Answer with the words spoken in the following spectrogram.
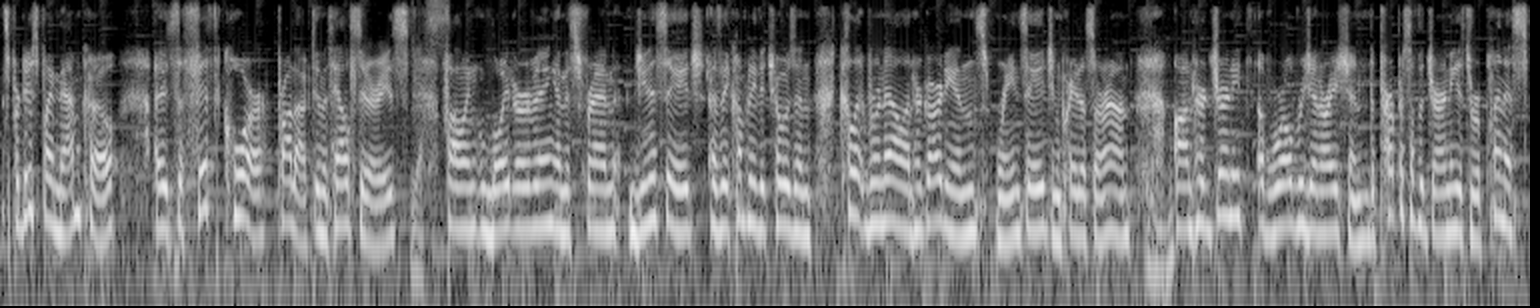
It's produced by Namco. Uh, it's the fifth core product in the Tales series, yes. following Lloyd Irving and his friend Genis Sage as they accompany the chosen Colette Brunel and her guardians, Raine Sage and Kratos Aran, mm-hmm. on her journey of world regeneration. The purpose of the journey is to replenish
